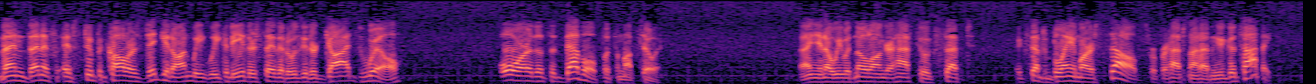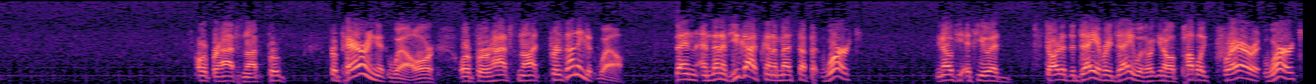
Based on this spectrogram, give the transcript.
Then, then if, if stupid callers did get on, we, we could either say that it was either God's will or that the devil put them up to it. And, you know, we would no longer have to accept, accept blame ourselves for perhaps not having a good topic. Or perhaps not pre- preparing it well, or, or perhaps not presenting it well. Then, and then if you guys kind of messed up at work, you know, if you, if you had started the day every day with, you know, a public prayer at work,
